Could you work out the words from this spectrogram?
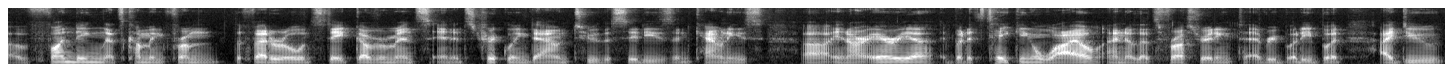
of funding that's coming from the federal and state governments, and it's trickling down to the cities and counties uh, in our area. But it's taking a while. I know that's frustrating to everybody, but I do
